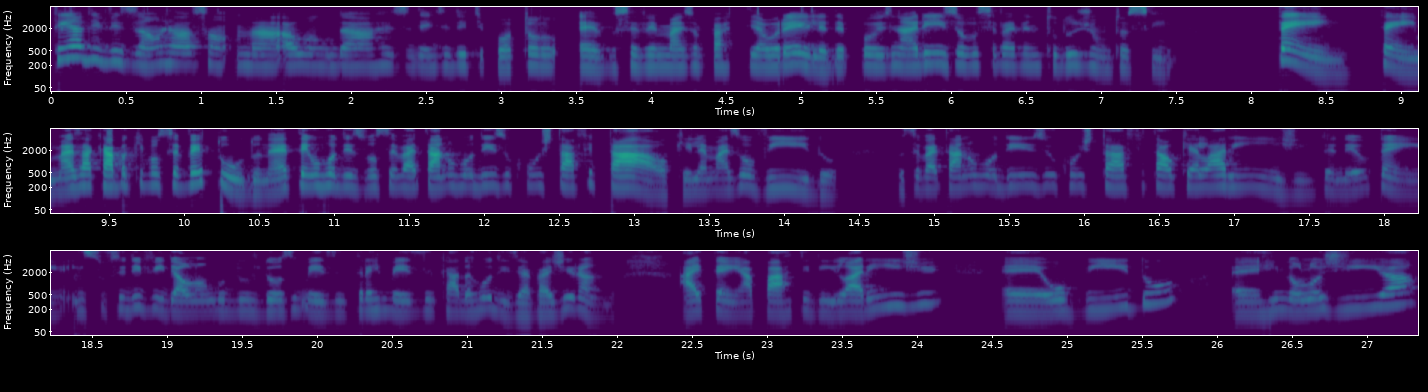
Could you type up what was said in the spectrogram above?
Tem a divisão em relação na, ao longo da residência de tipo, é, você vê mais uma parte da orelha, depois nariz, ou você vai vendo tudo junto, assim? Tem, tem, mas acaba que você vê tudo, né? Tem o rodízio, você vai estar no rodízio com o staff tal, que ele é mais ouvido. Você vai estar no rodízio com staff tal, que é laringe, entendeu? Tem. Isso se divide ao longo dos 12 meses, em três meses em cada rodízio, aí vai girando. Aí tem a parte de laringe, eh, ouvido, eh, rinologia,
